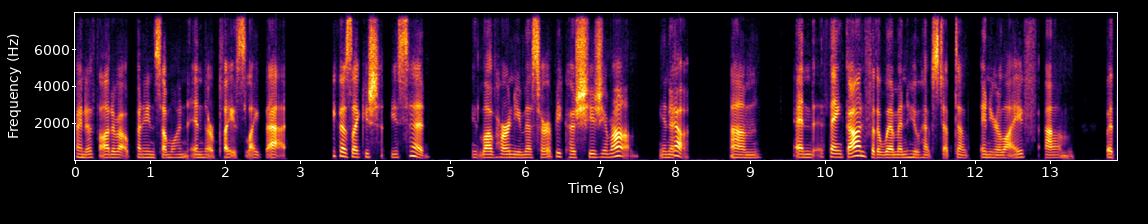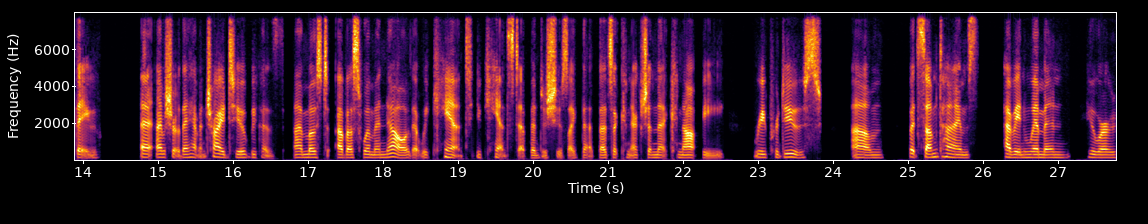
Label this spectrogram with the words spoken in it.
kind of thought about putting someone in their place like that. Because, like you, sh- you said, you love her and you miss her because she's your mom, you know? Yeah. Um, and thank God for the women who have stepped up in your life. Um, but they, I'm sure they haven't tried to because uh, most of us women know that we can't, you can't step into shoes like that. That's a connection that cannot be reproduced. Um, but sometimes having women who are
